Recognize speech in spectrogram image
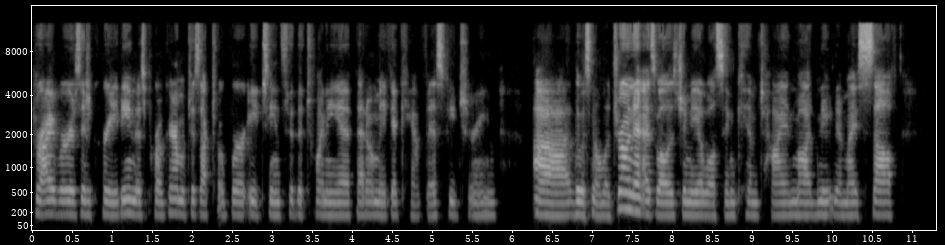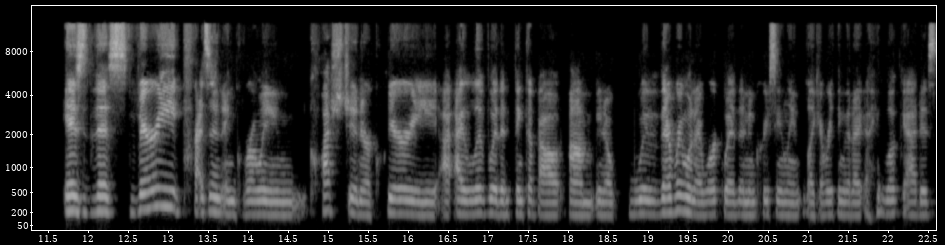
drivers in creating this program, which is October 18th through the 20th at Omega Campus, featuring uh, Lewis Mehl-Madrona, as well as Jamia Wilson, Kim Tighe, and Maud Newton, and myself, is this very present and growing question or query I, I live with and think about, um, you know, with everyone I work with, and increasingly, like everything that I, I look at is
